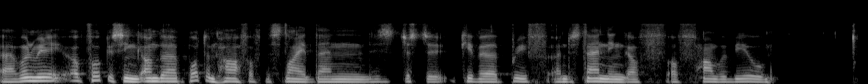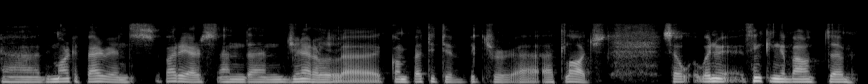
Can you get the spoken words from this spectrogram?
Uh, when we are focusing on the bottom half of the slide, then this is just to give a brief understanding of, of how we view uh, the market barriers, barriers and, and general uh, competitive picture uh, at large. So when we're thinking about um,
